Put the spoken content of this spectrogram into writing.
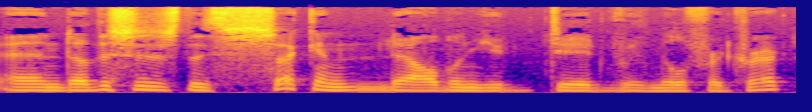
And uh, this is the second album you did with Milford, correct?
